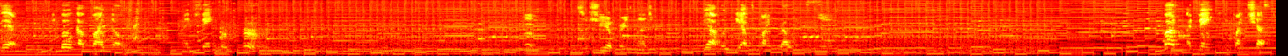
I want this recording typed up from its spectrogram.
There, we both have five dollars. I think for her, she upgrades magic. yeah, but we have to find relics. Yeah. But I think we can find Chester.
